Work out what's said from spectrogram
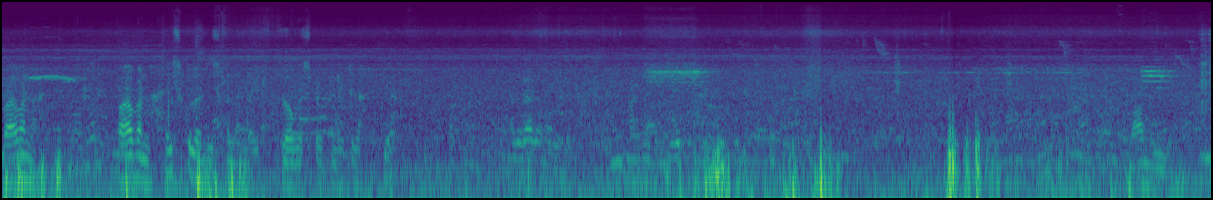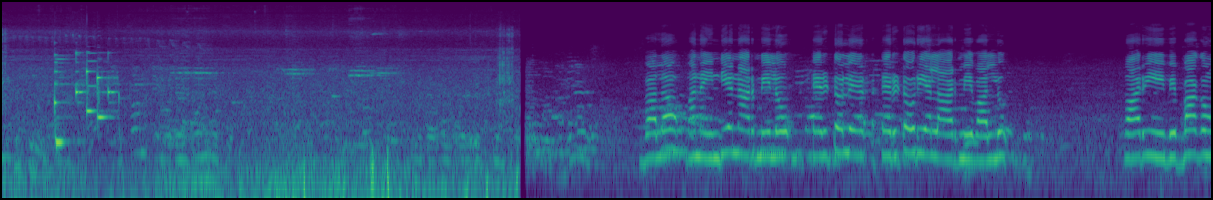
బాబన్న బావన్న హై స్కూల్లో తీసుకున్నాం బయట లోగస్ పెట్టినట్టుగా ఇవాళ మన ఇండియన్ ఆర్మీలో టెరిటోరియల్ టెరిటోరియల్ ఆర్మీ వాళ్ళు వారి విభాగం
